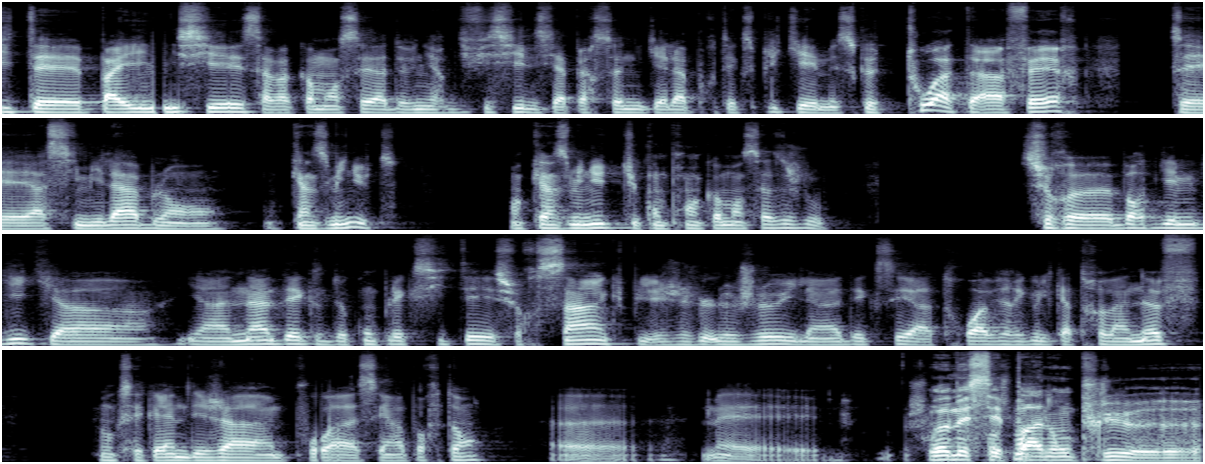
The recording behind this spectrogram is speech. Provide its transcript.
si t'es pas initié, ça va commencer à devenir difficile s'il y a personne qui est là pour t'expliquer. Mais ce que toi, tu as à faire, c'est assimilable en 15 minutes. En 15 minutes, tu comprends comment ça se joue. Sur euh, Board Game Geek, il y a, il y a un index de complexité sur 5, puis le jeu- il est indexé à 3,89. Donc c'est quand même déjà un poids assez important. Euh, mais Ouais, mais c'est pas non plus euh,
